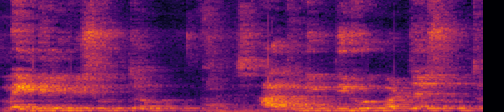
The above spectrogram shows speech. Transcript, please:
মেন্ডেলিভি সূত্র আচ্ছা। আধুনিক দীর্ঘ পর্যায় সূত্র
